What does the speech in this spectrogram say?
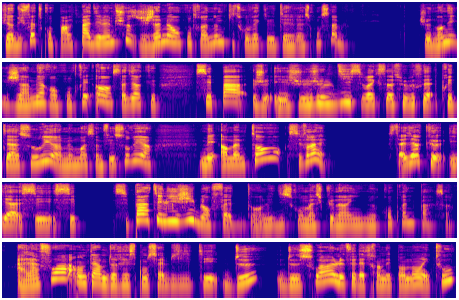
vient du fait qu'on parle pas des mêmes choses. J'ai jamais rencontré un homme qui trouvait qu'il était irresponsable. Je n'en ai jamais rencontré un. C'est-à-dire que c'est pas, et je, le dis, c'est vrai que ça fait prêter à sourire, mais moi ça me fait sourire. Mais en même temps, c'est vrai. C'est-à-dire que c'est, c'est pas intelligible en fait dans les discours masculins, ils ne comprennent pas ça. À la fois en termes de responsabilité d'eux, de soi, le fait d'être indépendant et tout,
